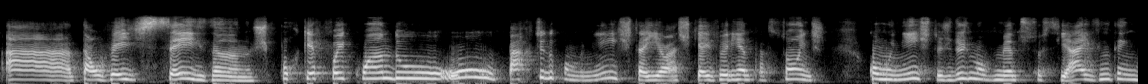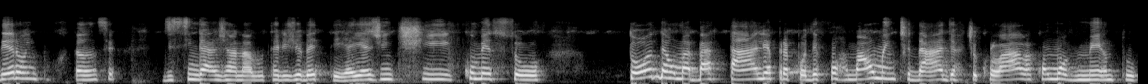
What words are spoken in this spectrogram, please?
há talvez seis anos, porque foi quando o Partido Comunista, e eu acho que as orientações comunistas dos movimentos sociais entenderam a importância de se engajar na luta LGBT. Aí a gente começou toda uma batalha para poder formar uma entidade, articulá-la com o movimento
